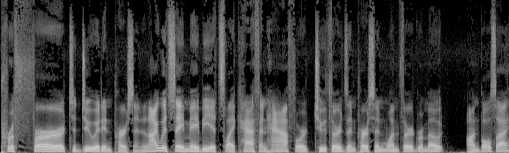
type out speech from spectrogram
prefer to do it in person. And I would say maybe it's like half and half or two thirds in person, one third remote on Bullseye.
